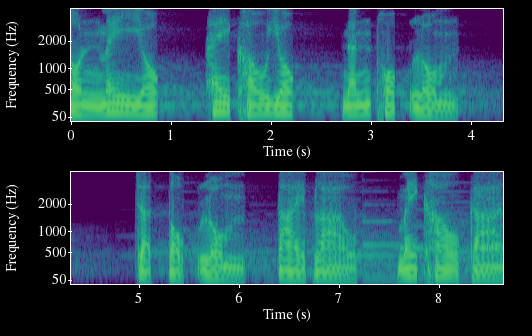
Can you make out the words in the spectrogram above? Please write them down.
ตนไม่ยก ให้เขายก นั้นพกลม จะตกลม ตายเปล่า ไม่เข้าการ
